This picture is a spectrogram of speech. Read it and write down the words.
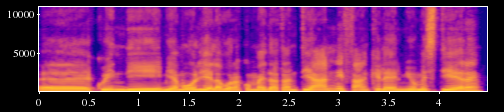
eh, quindi mia moglie lavora con me da tanti anni, fa anche lei il mio mestiere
